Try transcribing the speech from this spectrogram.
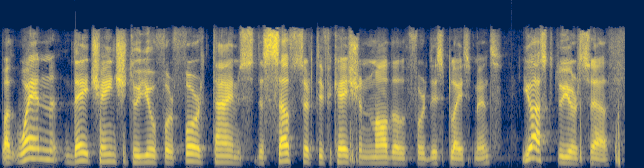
But when they change to you for four times the self certification model for displacement, you ask to yourself,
